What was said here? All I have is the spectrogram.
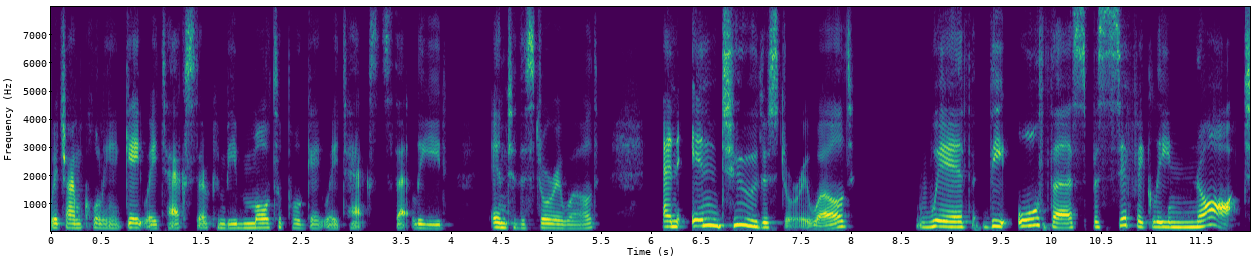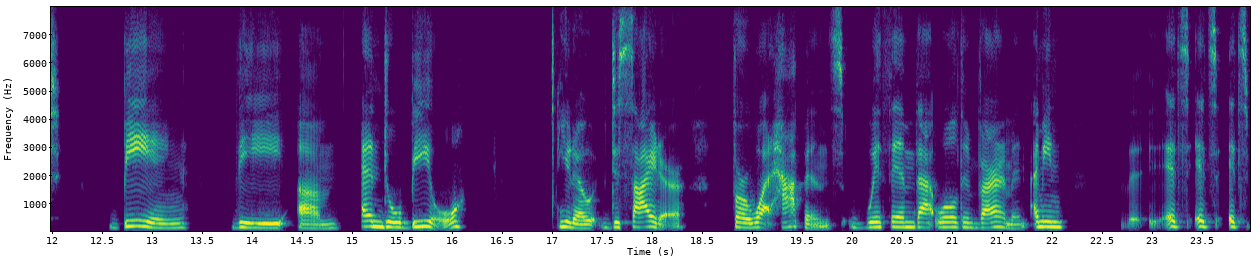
which I'm calling a gateway text. There can be multiple gateway texts that lead into the story world and into the story world with the author specifically not being the um, end all be all, you know, decider for what happens within that world environment. I mean, it's it's it's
